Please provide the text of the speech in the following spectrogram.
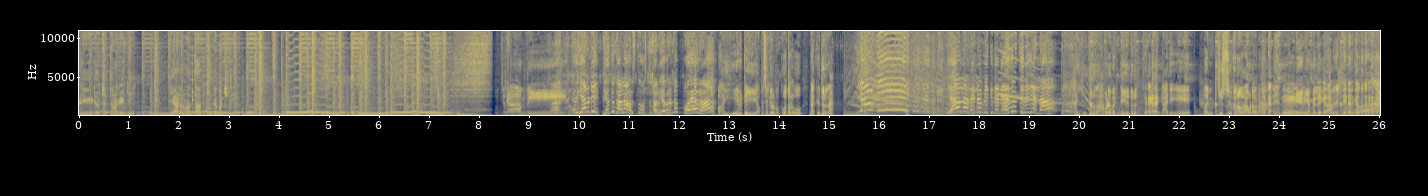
మళ్ళీ ఈడో చెప్తున్నాడేంటి ఏడన్నా దాక్కుంటే మంచిది. ఎందుకు అలా అరుస్తూ వస్తున్నారు? ఎవరైనా పోయారా? అబ్బాయి ఏమిటి ఈ అపశకరపు కోతలు? నాకు ఎదుర్రా. ఏనాడైనా మీకు నేను ఎదురు తిరిగానా? ఎదురు రావడం అంటే ఎదురు తిరగడం కాదే. మంచి శకునం రావడం అనమాట నేను ఎమ్మెల్యేగా నామినేషన్ చేయడానికి వెళ్తున్నాను కదా.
